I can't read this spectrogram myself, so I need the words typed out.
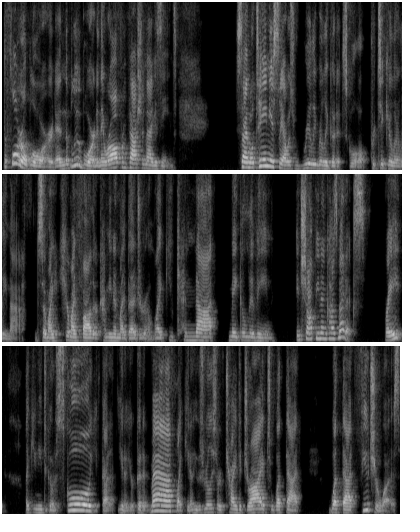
the floral board and the blue board, and they were all from fashion magazines. Simultaneously, I was really, really good at school, particularly math. So my hear my father coming in my bedroom, like you cannot make a living in shopping and cosmetics, right? Like you need to go to school, you've got to, you know, you're good at math. Like, you know, he was really sort of trying to drive to what that what that future was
